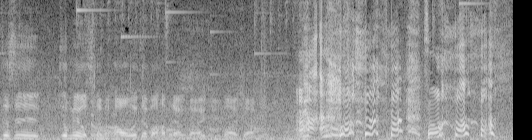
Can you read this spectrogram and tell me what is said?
就是都没有成的话，我会再把他们两个的 IG 放在下面。啊什么？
